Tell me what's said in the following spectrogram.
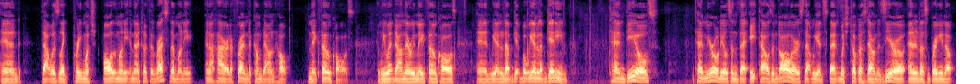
and that was like pretty much all the money. And then I took the rest of the money and I hired a friend to come down and help make phone calls. And we went down there, we made phone calls, and we ended up get, but we ended up getting ten deals 10 mural deals and that $8,000 that we had spent, which took us down to zero, ended us bringing up,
